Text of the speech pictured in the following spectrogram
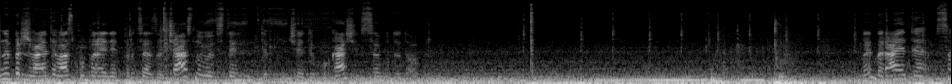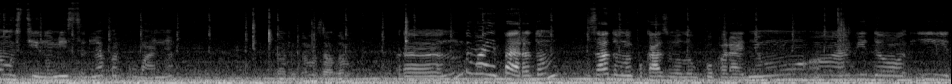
Не переживайте, вас попередять про це завчасно, ви встигнете включити показчик, все буде добре. Вибираєте самостійно місце для паркування. Передом, задом. Е, ну, давай передом. Ззаду ми показували у попередньому е, відео. І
